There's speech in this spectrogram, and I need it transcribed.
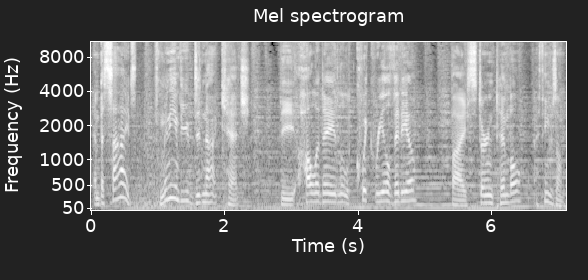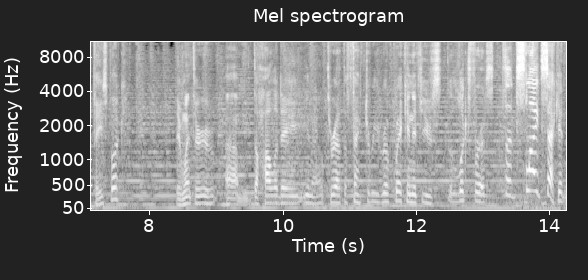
And besides, if many of you did not catch the holiday little quick reel video by Stern Pinball, I think it was on Facebook. They went through um, the holiday, you know, throughout the factory real quick. And if you looked for a slight second,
